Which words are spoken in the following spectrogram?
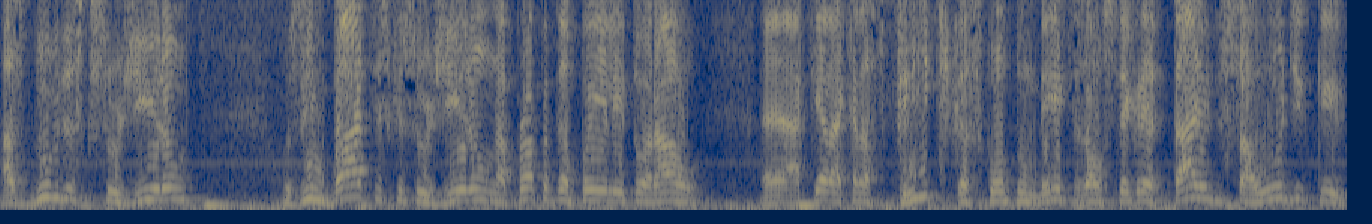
As dúvidas que surgiram, os embates que surgiram na própria campanha eleitoral, é, aquela, aquelas críticas contundentes ao secretário de saúde que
